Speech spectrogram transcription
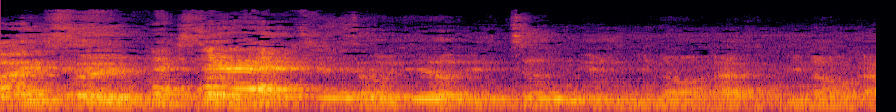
lifesaver. So, Gotcha. so yeah, it took, it, you know, I, you know, I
